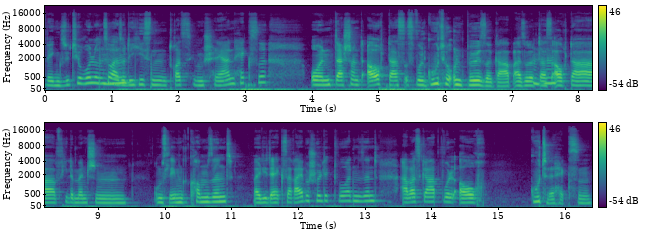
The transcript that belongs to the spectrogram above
wegen Südtirol und mhm. so. Also die hießen trotzdem Sternhexe. Und da stand auch, dass es wohl Gute und Böse gab. Also mhm. dass auch da viele Menschen ums Leben gekommen sind weil die der Hexerei beschuldigt worden sind. Aber es gab wohl auch gute Hexen.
